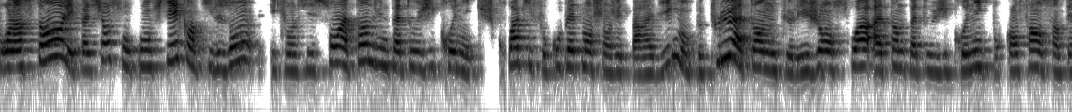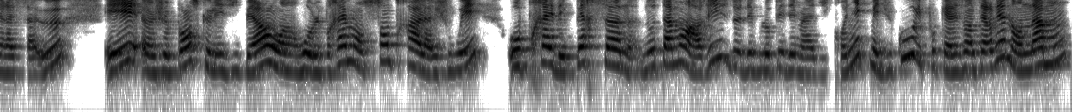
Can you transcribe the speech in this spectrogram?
Pour l'instant, les patients sont confiés quand ils, ont, quand ils sont atteints d'une pathologie chronique. Je crois qu'il faut complètement changer de paradigme. On ne peut plus attendre que les gens soient atteints de pathologie chronique pour qu'enfin on s'intéresse à eux. Et euh, je pense que les IPA ont un rôle vraiment central à jouer auprès des personnes, notamment à risque de développer des maladies chroniques. Mais du coup, il faut qu'elles interviennent en amont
